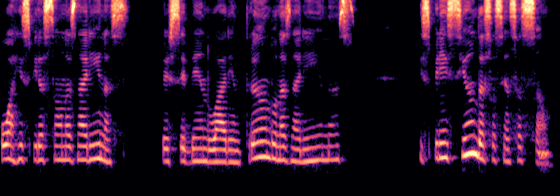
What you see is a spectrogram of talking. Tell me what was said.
Ou a respiração nas narinas, percebendo o ar entrando nas narinas, experienciando essa sensação,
